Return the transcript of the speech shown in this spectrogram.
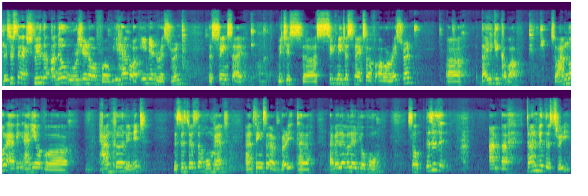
This is actually the other version of uh, we have our Indian restaurant the swing side which is uh, signature snacks of our restaurant uh, dahi kebab. So I'm not adding any of uh, hang curd in it this is just the homemade and things are very uh, available at your home. So this is it. I'm uh, done with this three.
